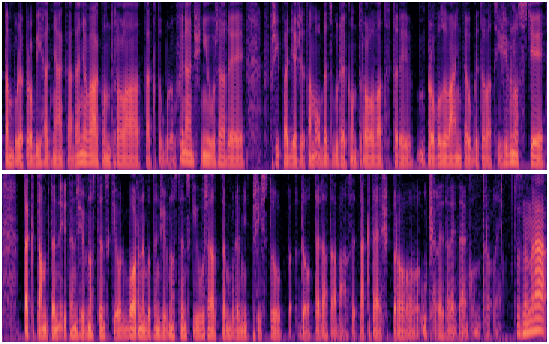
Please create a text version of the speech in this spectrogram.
tam bude probíhat nějaká daňová kontrola, tak to budou finanční úřady. V případě, že tam obec bude kontrolovat tedy provozování té ubytovací živnosti, tak tam ten i ten živnostenský odbor nebo ten živnostenský úřad tam bude mít přístup přístup do té databáze taktéž pro účely tady té kontroly. To znamená,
